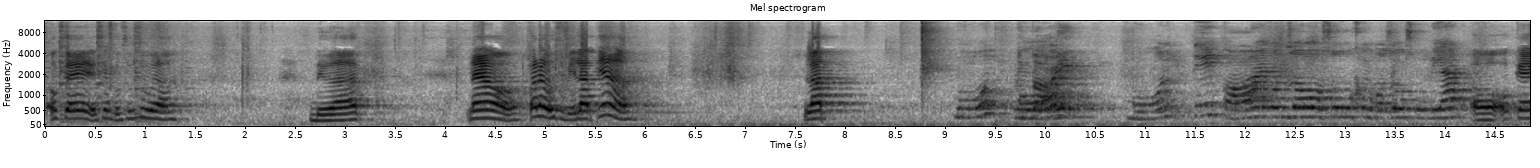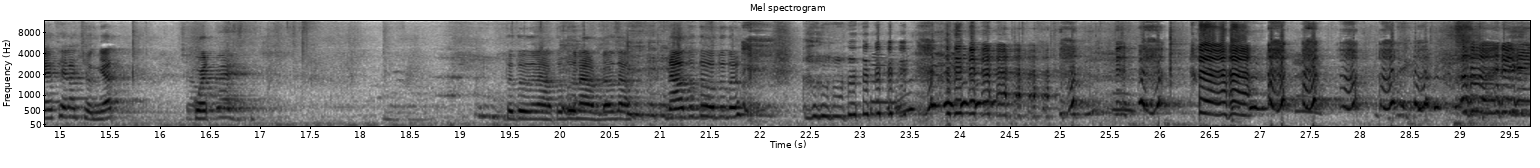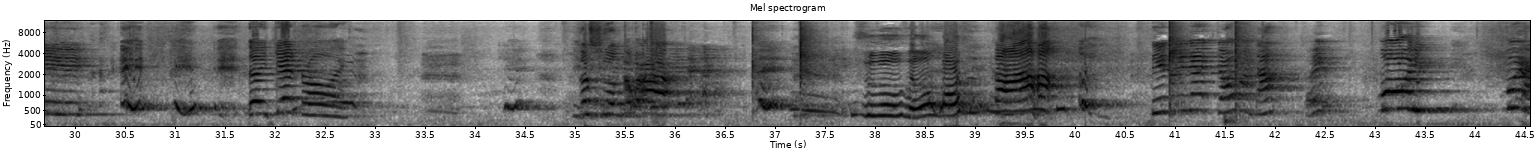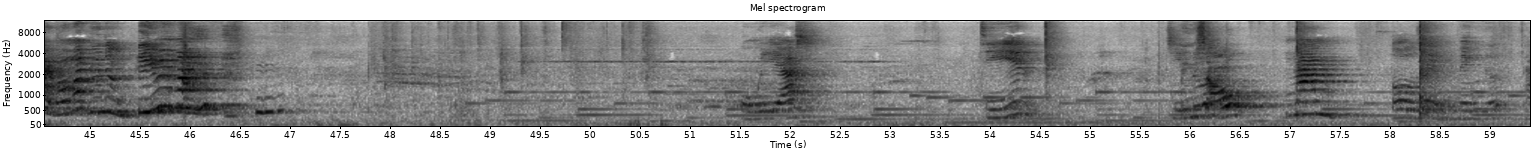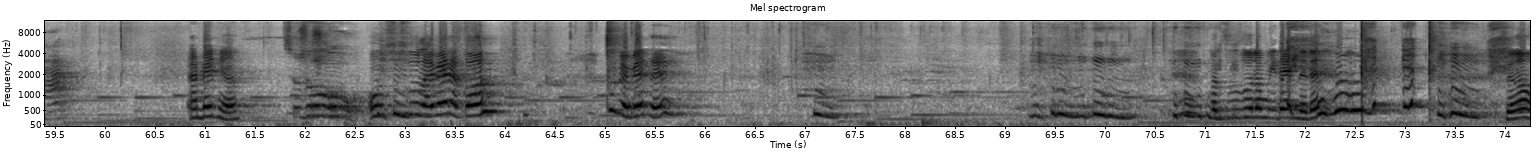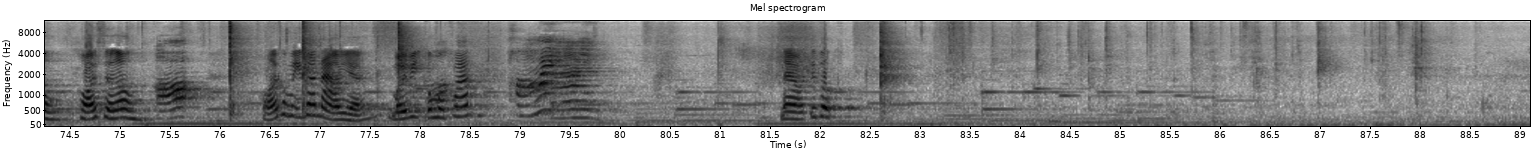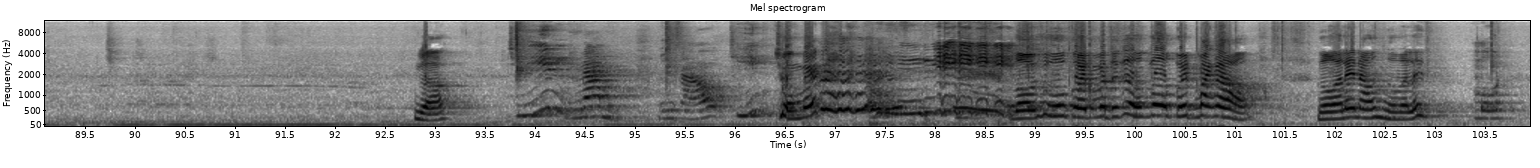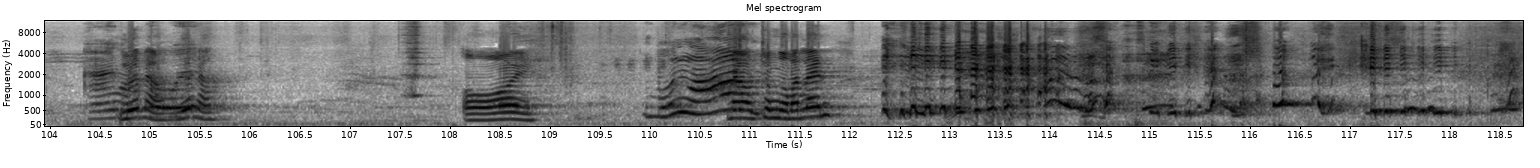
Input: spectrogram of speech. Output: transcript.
Ok để xem của su su nào. Được. Nào bắt đầu chuẩn bị lật nhá. Lật. Bốn. Mình bỏi bốn. Tí có hai con rô su không có rô su biết ờ ok. Thế là trường nhất. Quệt từ từ nào từ từ nào đâu nào. Nào từ từ từ từ. Tôi chết rồi. Rất sướng các bạn ai biết nhỉ su su. Ôi su su lấy biết à con? Có phải biết thế. Mặt su su đang bị đen rồi đấy. Sướng không? Hói sướng không? Có. Hói không bị phát nào nhỉ? Mới bị có một phát. Hai nào tiếp tục Mình năm mình sáu chín. Chuồng bếp rồi su quệt và đứng ở cô quệt mạnh nào ngửa vào lên nào ngửa vào lên. Một hai ngón lướt nào lướt nào. Ôi. Bốn ngón. Nào chuồng ngửa mặt lên.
